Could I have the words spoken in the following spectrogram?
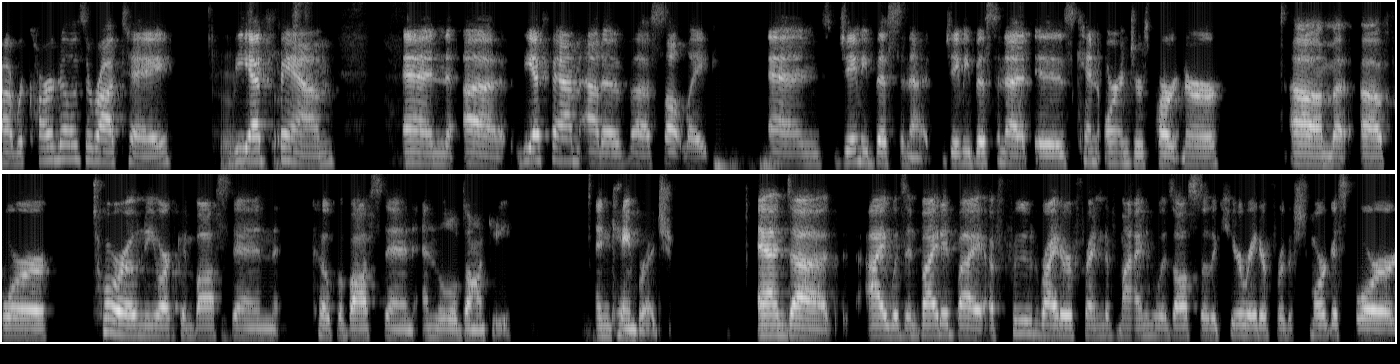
uh, Ricardo Zarate, Oh, the Ed. Fam, and uh, Viet Pham out of uh, Salt Lake, and Jamie Bissonnette. Jamie Bissonnette is Ken Oringer's partner um, uh, for Toro, New York, and Boston, Coppa Boston, and Little Donkey in Cambridge. And uh, I was invited by a food writer friend of mine who was also the curator for the Smorgasburg,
